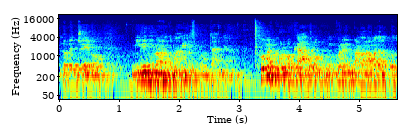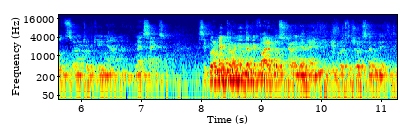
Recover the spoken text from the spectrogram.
lo leggevo mi veniva una domanda spontanea. Come collocarlo comunque nel panorama della produzione tolkieniana? Nel senso, sicuramente non ha niente a che fare con il Signore degli Anelli, e questo ce lo siamo detti,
